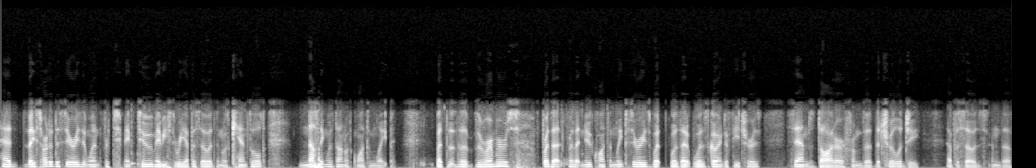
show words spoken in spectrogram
had they started a series. It went for two, maybe two, maybe three episodes, and was canceled. Nothing was done with Quantum Leap, but the, the the rumors for that for that new Quantum Leap series what was that it was going to feature Sam's daughter from the the trilogy episodes and the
